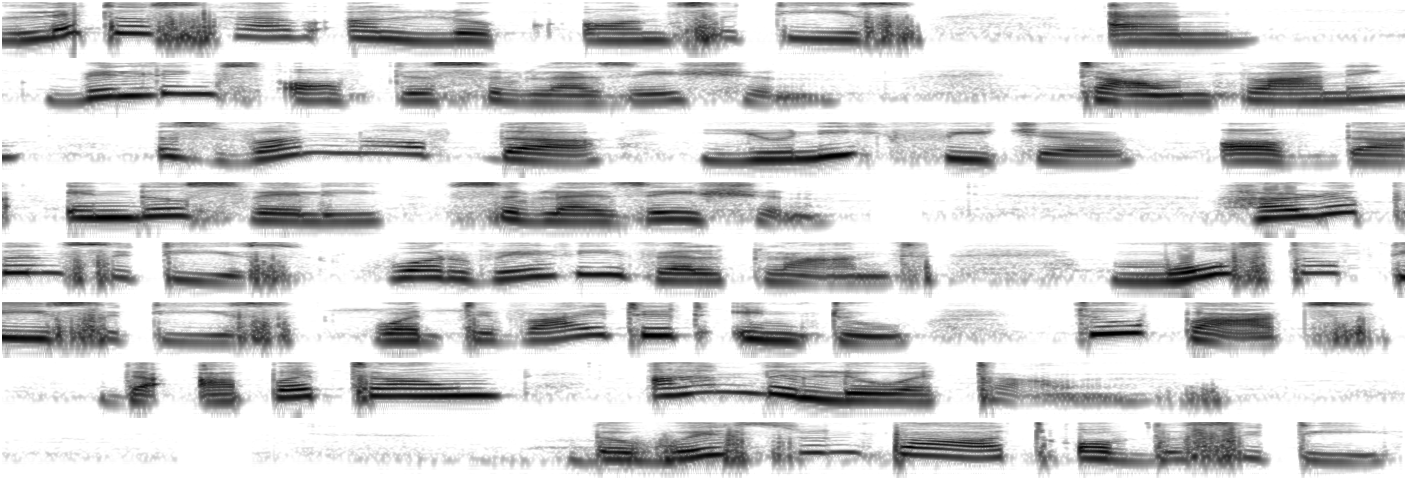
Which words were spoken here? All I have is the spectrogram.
Let us have a look on cities and buildings of this civilization. Town planning is one of the unique feature of the Indus Valley civilization. Harappan cities were very well planned. Most of these cities were divided into two parts, the upper town and the lower town. The western part of the city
